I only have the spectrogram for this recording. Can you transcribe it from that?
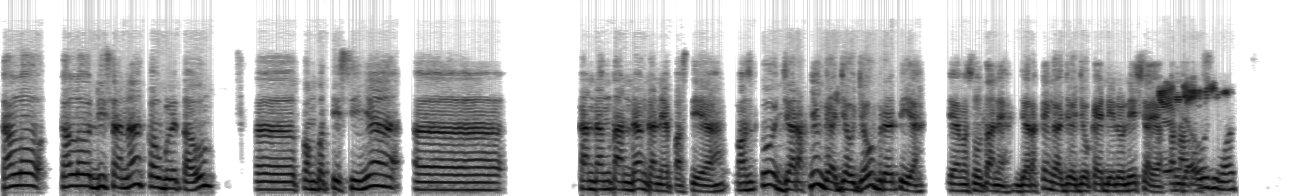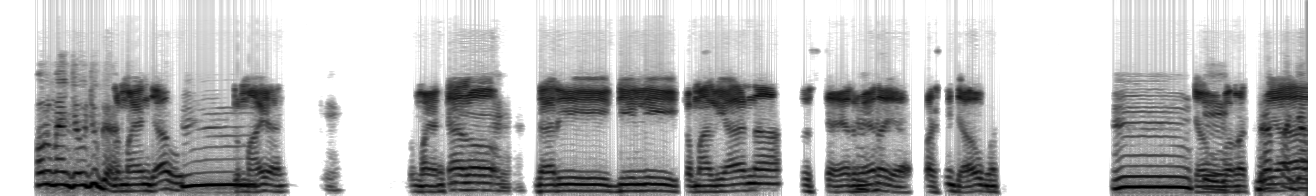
Kalau kalau di sana kau boleh tahu eh, kompetisinya eh, kandang tandang kan ya pasti ya. Maksudku jaraknya nggak jauh-jauh berarti ya, ya Mas Sultan ya. Jaraknya nggak jauh-jauh kayak di Indonesia ya. Lumayan Kan jauh harus- sih mas, Oh lumayan jauh juga. lumayan jauh, Hmm. lumayan. Oke. Lumayan. Kalau dari Dili ke Maliana, terus ke Air Hmm. Merah ya pasti jauh mas. Hmm, jauh oke. banget. Berapa Ya, jam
